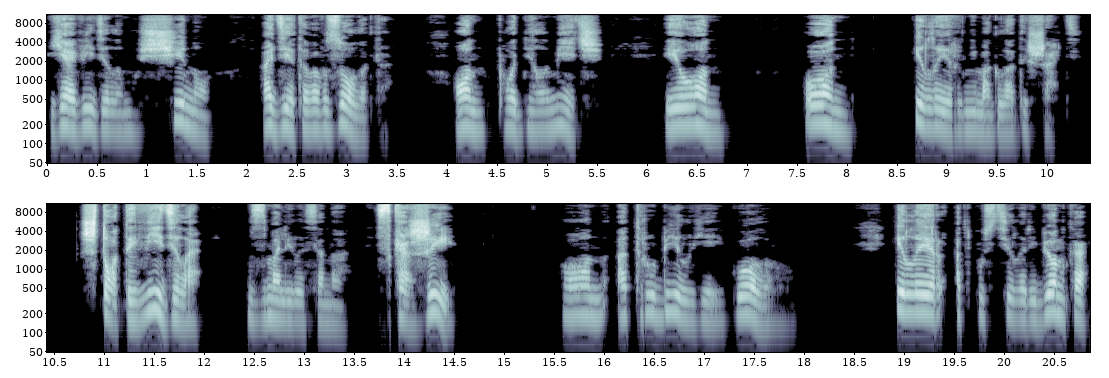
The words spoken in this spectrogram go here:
Я видела мужчину, одетого в золото. Он поднял меч, и он, он... И Лейр не могла дышать. «Что ты видела?» — взмолилась она. «Скажи!» Он отрубил ей голову. И Лейр отпустила ребенка,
